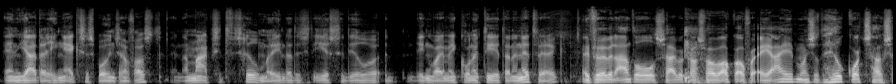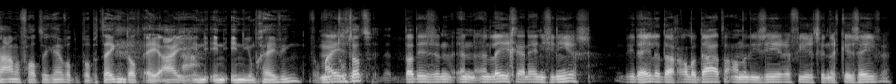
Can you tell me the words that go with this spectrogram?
En ja, daar hingen access points aan vast. En daar maken ze het verschil mee. En dat is het eerste deel, het ding waar je mee connecteert aan een netwerk. Even, we hebben een aantal cybercasts waar we ook over AI hebben. Maar als je dat heel kort zou samenvatten, hè, wat, wat betekent dat AI in, in, in die omgeving? Voor mij doet dat? dat? dat is een, een, een leger aan engineers die de hele dag alle data analyseren, 24 keer 7,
